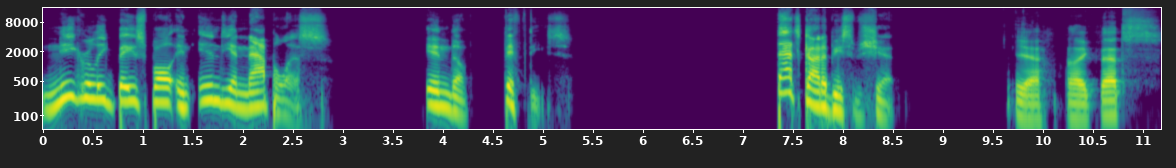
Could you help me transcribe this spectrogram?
Negro League baseball in Indianapolis in the 50s. That's got to be some shit. Yeah, like that's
